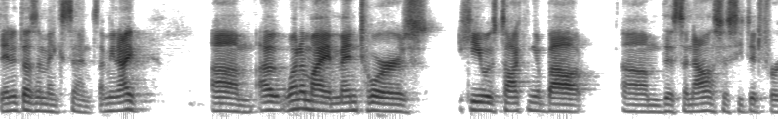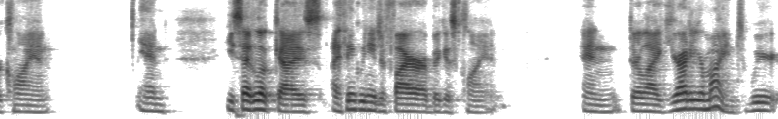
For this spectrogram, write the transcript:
then it doesn't make sense. I mean i um, I, one of my mentors, he was talking about um, this analysis he did for a client. And he said, Look, guys, I think we need to fire our biggest client. And they're like, You're out of your mind. We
